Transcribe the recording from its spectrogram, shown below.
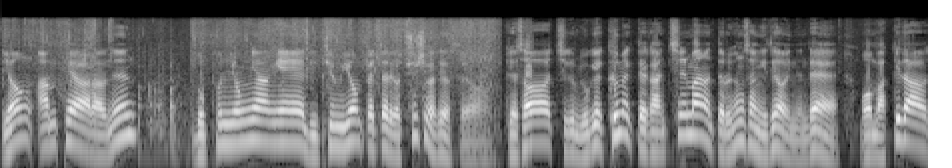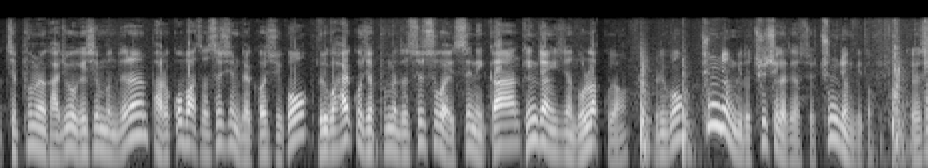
6.0A라는 높은 용량의 리튬 이온 배터리가 출시가 되었어요. 그래서 지금 요게 금액대가 한 7만 원대로 형성이 되어 있는데 뭐 맡기다 제품을 가지고 계신 분들은 바로 꼽아서 쓰시면 될 것이고 그리고 할코 제품에도 쓸 수가 있으니까 굉장히 진짜 놀랐고요. 그리고 충전기도 출시가 되었어요. 충전기도. 그래서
